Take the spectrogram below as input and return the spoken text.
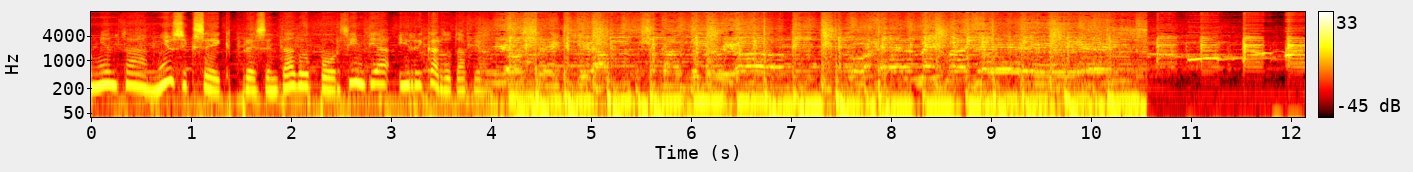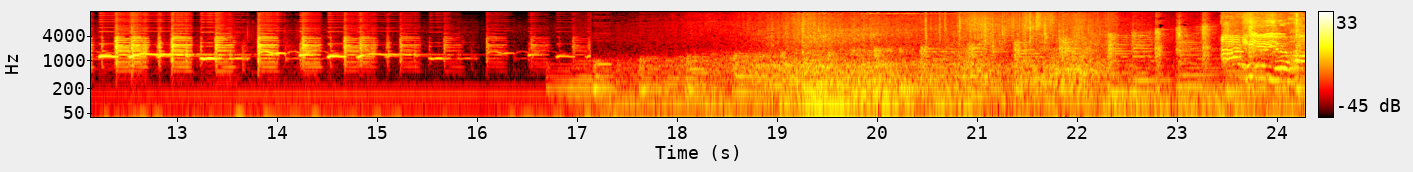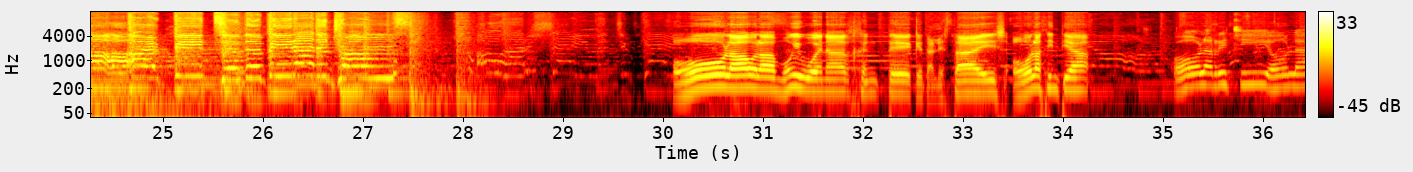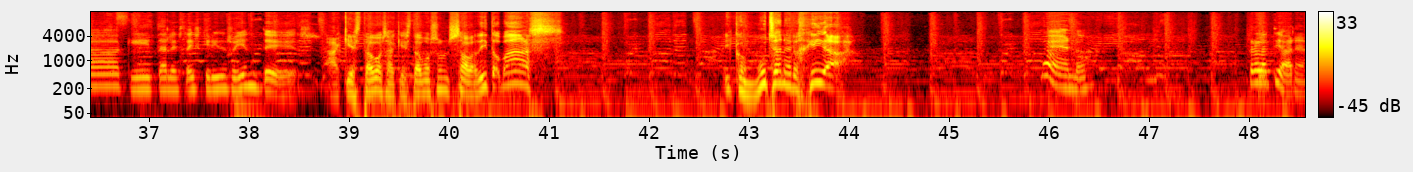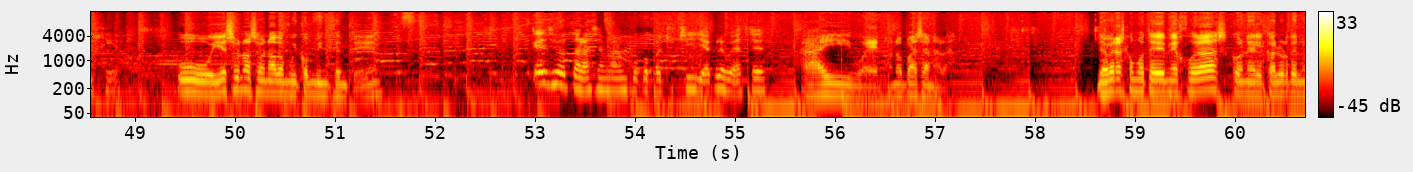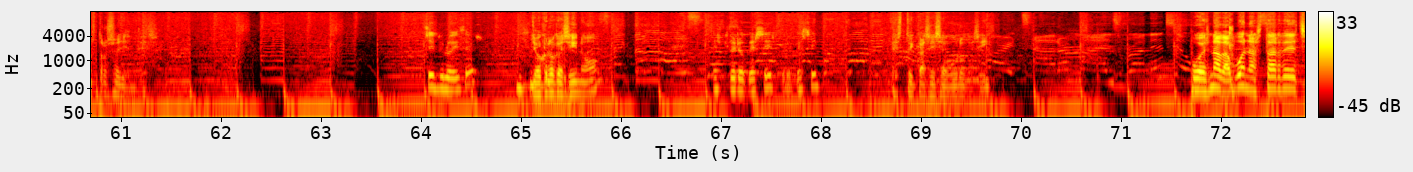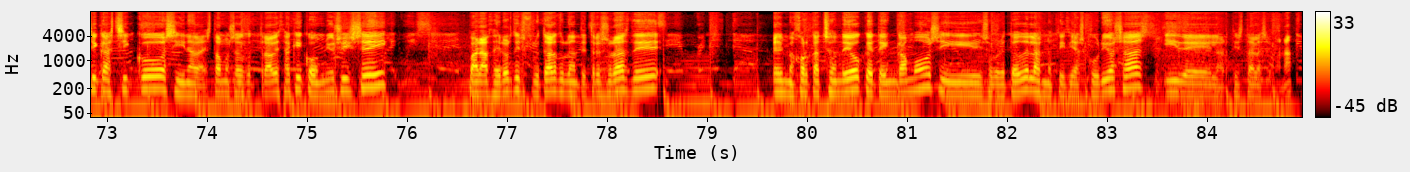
comienza Music Shake, presentado por Cintia y Ricardo Tapia. Gente, ¿qué tal estáis? Hola Cintia. Hola Richie, hola, ¿qué tal estáis queridos oyentes? Aquí estamos, aquí estamos un sabadito más. Y con mucha energía. Bueno, relativa energía. Uy, eso no ha sonado muy convincente, ¿eh? Que llevo toda la semana un poco pachuchilla, ¿qué le voy a hacer? Ay, bueno, no pasa nada. Ya verás cómo te mejoras con el calor de nuestros oyentes. Si tú lo dices. Yo creo que sí, ¿no? espero que sí, espero que sí. Estoy casi seguro que sí. Pues nada, buenas tardes chicas, chicos y nada, estamos otra vez aquí con Music Shake para haceros disfrutar durante tres horas de el mejor cachondeo que tengamos y sobre todo de las noticias curiosas y del artista de la semana.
